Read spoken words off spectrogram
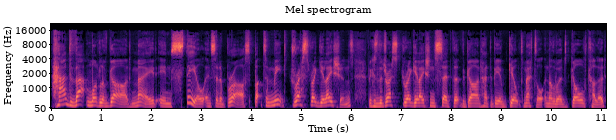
had that model of guard made in steel instead of brass, but to meet dress regulations, because the dress regulations said that the guard had to be of gilt metal, in other words, gold coloured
